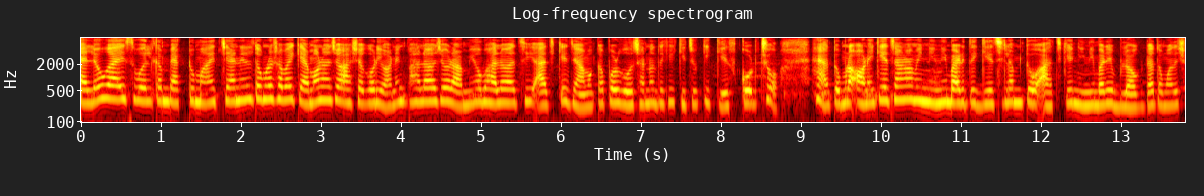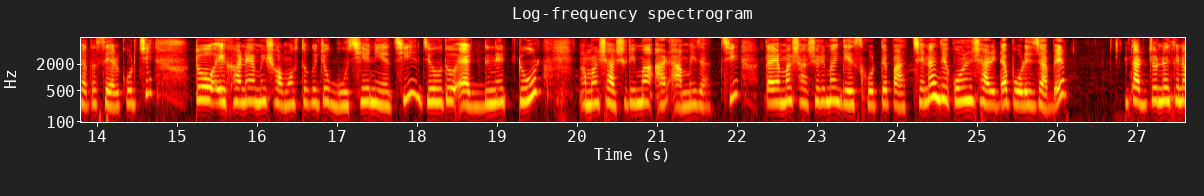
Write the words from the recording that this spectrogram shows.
Hello guys, welcome back to my channel. তোমরা সবাই কেমন আছো? আশা করি অনেক ভালো আছো আর আমিও ভালো আছি। আজকে জামা কাপড় গোছানো দেখে কিছু কি কেস করছ? হ্যাঁ তোমরা অনেকেই জানো আমি নিনি বাড়িতে গিয়েছিলাম। তো আজকে নিনি বাড়ির ব্লগটা তোমাদের সাথে শেয়ার করছি। তো এখানে আমি সমস্ত কিছু গুছিয়ে নিয়েছি। যেহেতু একদিনের ট্যুর আমার শাশুড়ি মা আর আমি যাচ্ছি। তাই আমার শাশুড়ি মা গেস করতে পারছে না যে কোন শাড়িটা পরে যাবে। তার জন্য এখানে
